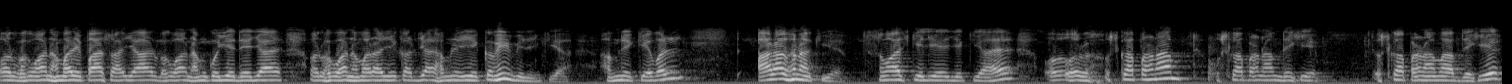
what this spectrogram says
और भगवान हमारे पास आ जाए और भगवान हमको ये दे जाए और भगवान हमारा ये कर जाए, हमने ये कभी भी नहीं किया। हमने केवल आराधना की है। समाज के लिए ये किया है और उसका परिणाम उसका परिणाम देखिए उसका परिणाम आप देखिए,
